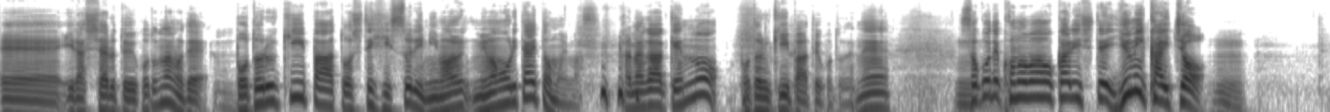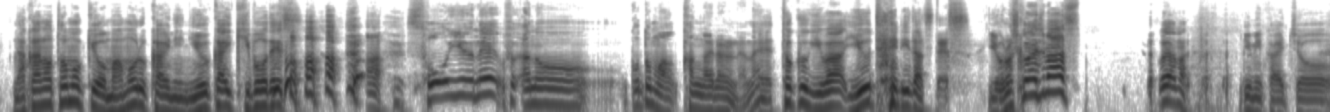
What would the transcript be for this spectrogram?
えー、いらっしゃるということなので、ボトルキーパーとしてひっそり見守見守りたいと思います。神奈川県のボトルキーパーということでね、そこでこの場をお借りして由美会長、うん。中野智樹を守る会に入会希望です。あそういうねあのー、ことも考えられるんだよね、えー、特技は幽体離脱です。よろしくお願いします。これはまあ 由美会長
